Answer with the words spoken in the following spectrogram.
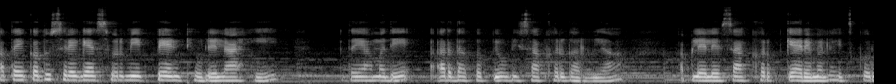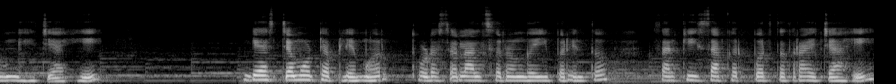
आता एका दुसऱ्या गॅसवर मी एक पॅन ठेवलेला आहे. आता यामध्ये अर्धा कप एवढी साखर घालूया. आपल्याला साखर कॅरेमलाइज करून घ्यायची आहे. गॅसच्या मोठ्या फ्लेमवर थोडासा लालसर रंग येईपर्यंत सारखी साखर परतत राहायची आहे.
